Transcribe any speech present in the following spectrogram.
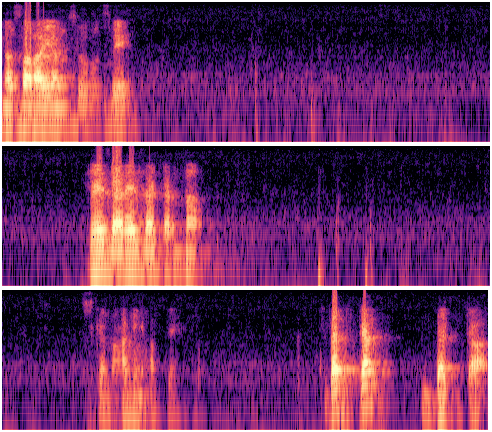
نصر ینصر سے ریزا ریزا کرنا۔ اس کے معنی آتے ہیں۔ دکن دکا۔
